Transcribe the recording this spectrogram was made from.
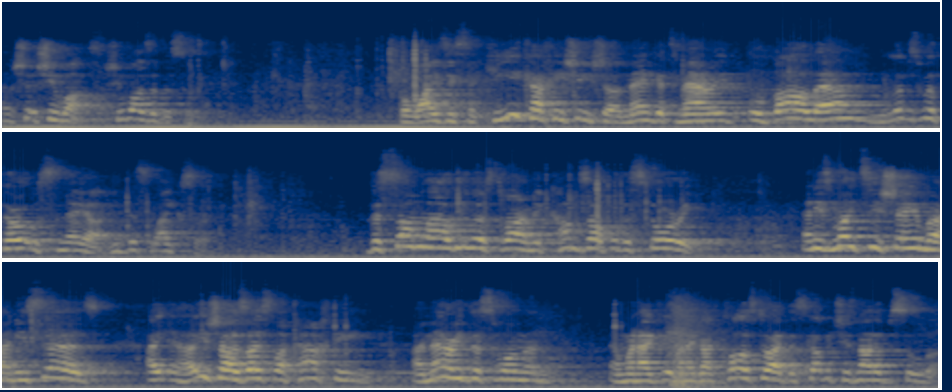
Uh, she, she, was. She was a Basula. But why is he saying, A man gets married, Uba'aleh, he lives with her, Usneya, he dislikes her. The Samla Alilas he comes up with a story. And he's Maitzi Shemra, and he says, Lakachti, I married this woman, and when I, when I got close to her, I discovered she's not a Psula.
